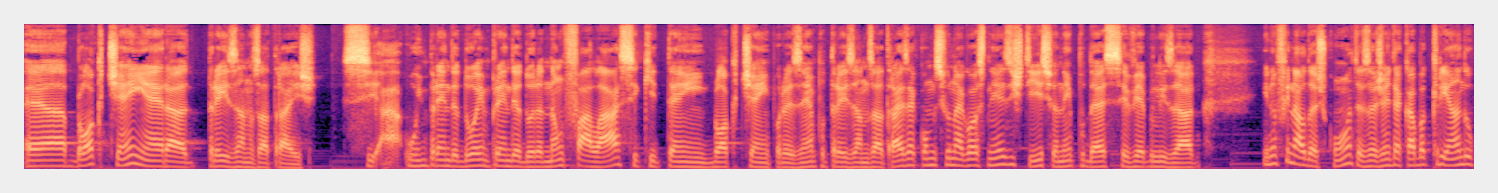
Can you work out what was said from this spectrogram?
é, blockchain era três anos atrás. Se a, o empreendedor, a empreendedora não falasse que tem blockchain, por exemplo, três anos atrás, é como se o negócio nem existisse ou nem pudesse ser viabilizado. E no final das contas, a gente acaba criando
